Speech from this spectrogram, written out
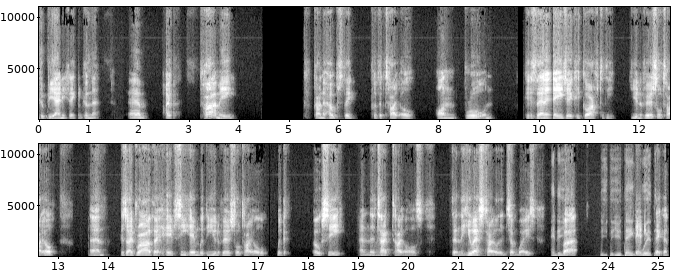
could be anything, couldn't it? Um, I part of me kind of hopes they put the title on Braun because then AJ could go after the Universal title. Um, because I'd rather have, see him with the Universal title with the OC and the Mhm. tag titles than the US title in some ways. and do you, But do you, do you think they, with they're going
